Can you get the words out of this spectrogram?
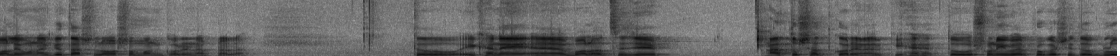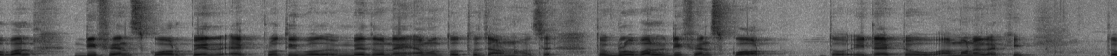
বলে, ওনাকে তো আসলে অসম্মান করেন আপনারা। তো এখানে বলা হচ্ছে যে আত্মসাত করেন আর কি হ্যাঁ? তো শনিবার প্রকাশিত গ্লোবাল ডিফেন্স কর্পের এক প্রতিবেদনে এমন তথ্য জানানো হয়েছে। তো গ্লোবাল ডিফেন্স কর্প, তো এটা একটু মনে রাখি। তো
